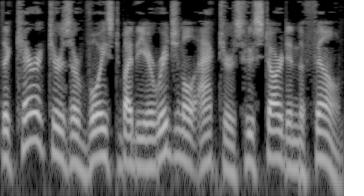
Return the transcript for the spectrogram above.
The characters are voiced by the original actors who starred in the film.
